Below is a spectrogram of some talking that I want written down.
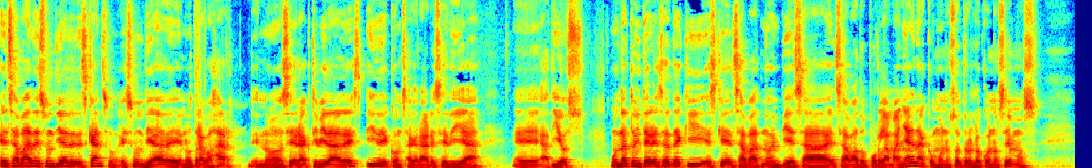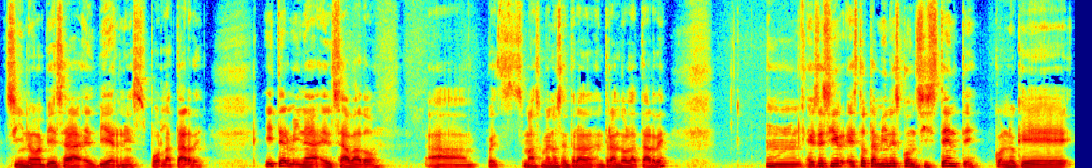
El Sabbat es un día de descanso, es un día de no trabajar, de no hacer actividades y de consagrar ese día eh, a Dios. Un dato interesante aquí es que el Sabbat no empieza el sábado por la mañana como nosotros lo conocemos, sino empieza el viernes por la tarde y termina el sábado, ah, pues más o menos entrando la tarde. Mm, es decir, esto también es consistente con lo que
